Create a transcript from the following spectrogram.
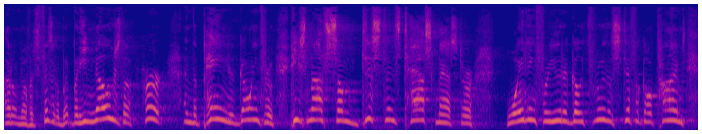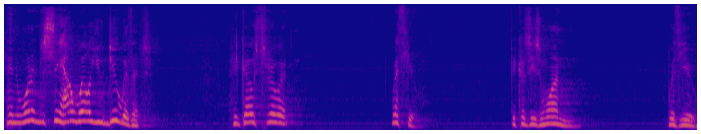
I don't know if it's physical, but, but he knows the hurt and the pain you're going through. He's not some distant taskmaster waiting for you to go through this difficult times and wanting to see how well you do with it. He goes through it with you because he's one with you.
